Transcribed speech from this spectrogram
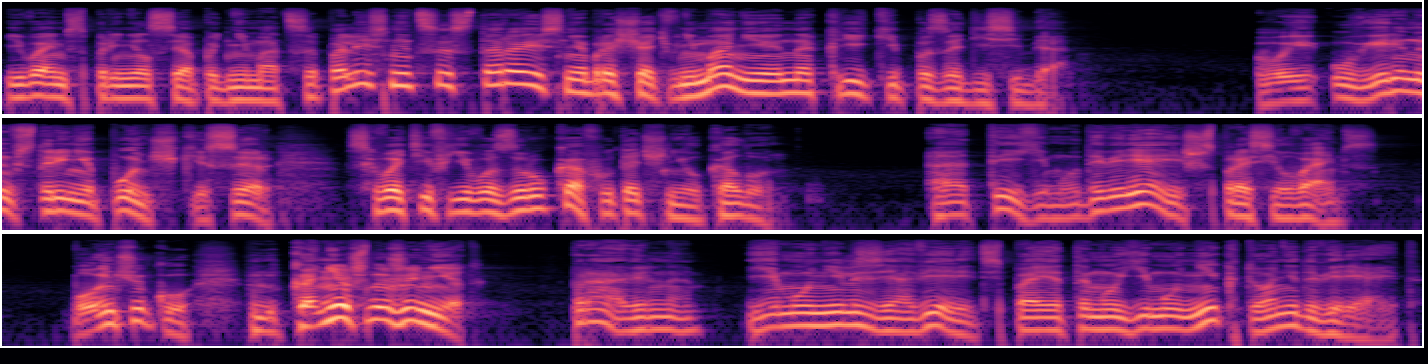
И Ваймс принялся подниматься по лестнице, стараясь не обращать внимания на крики позади себя. «Вы уверены в старине пончики, сэр?» Схватив его за рукав, уточнил Колон. «А ты ему доверяешь?» — спросил Ваймс. «Пончику? Конечно же нет». «Правильно. Ему нельзя верить, поэтому ему никто не доверяет.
